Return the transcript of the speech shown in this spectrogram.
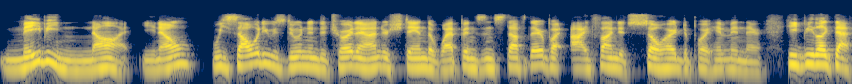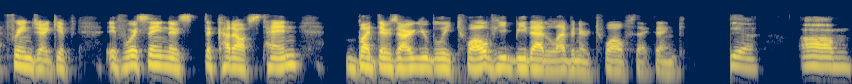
maybe not, you know? We saw what he was doing in Detroit. I understand the weapons and stuff there, but I find it so hard to put him in there. He'd be like that fringe. Like if if we're saying there's the cutoff's 10, but there's arguably 12, he'd be that 11 or 12th, I think. yeah. Um,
